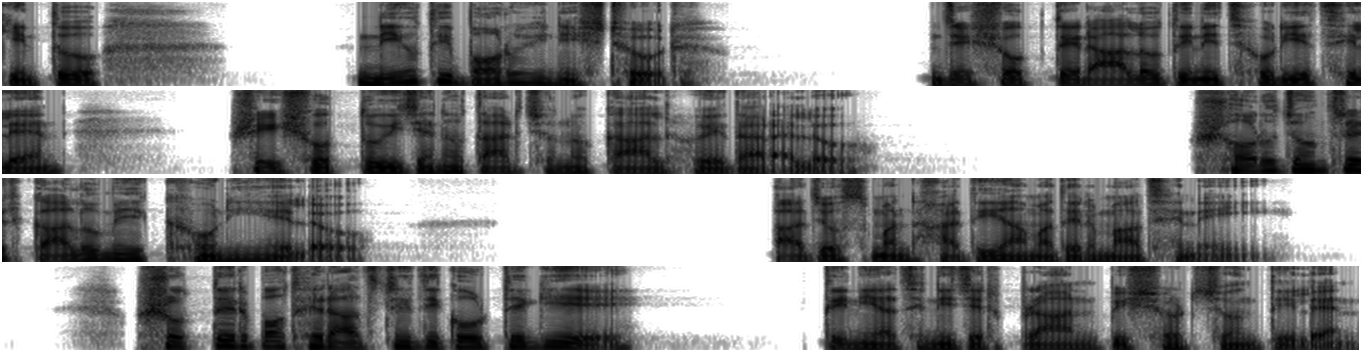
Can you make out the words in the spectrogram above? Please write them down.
কিন্তু নিয়তি বড়ই নিষ্ঠুর। যে সত্যের আলো তিনি ছড়িয়েছিলেন, সেই সত্যই যেন তার জন্য কাল হয়ে দাঁড়াল। ষড়যন্ত্রের কালো মেঘ ঘনিয়ে এলো। আজ ওসমান হাদি আমাদের মাঝে নেই। সত্যের পথে রাজনীতি করতে গিয়ে তিনি আজ নিজের প্রাণ বিসর্জন দিলেন।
